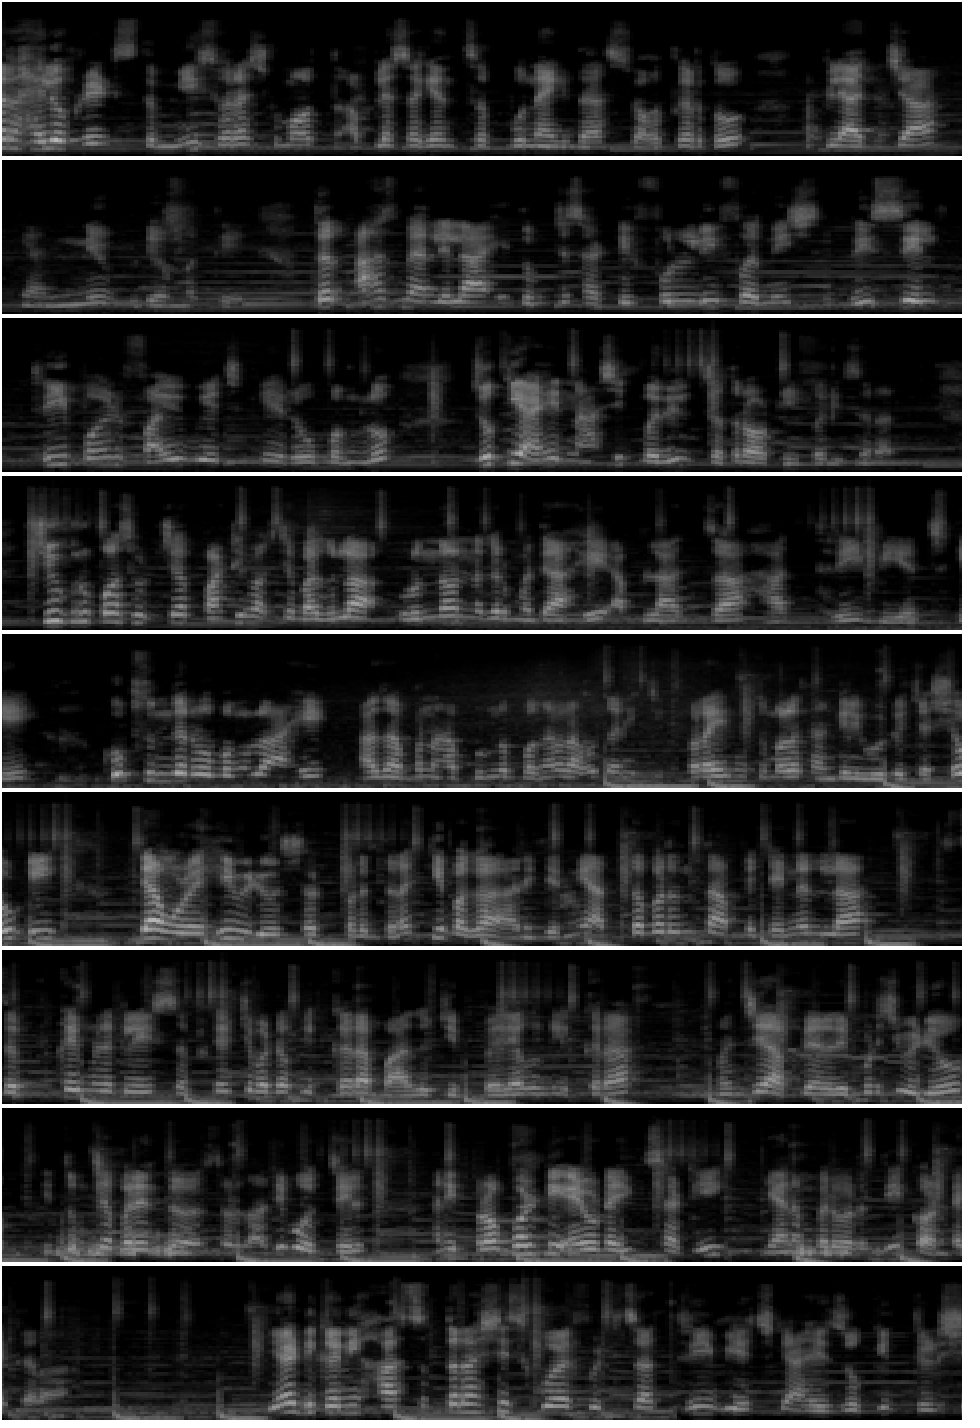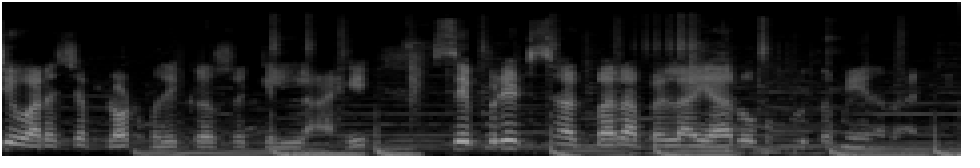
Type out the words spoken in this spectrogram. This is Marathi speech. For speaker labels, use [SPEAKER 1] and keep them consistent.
[SPEAKER 1] तर हॅलो फ्रेंड्स तर मी स्वराज कुमार आपल्या सगळ्यांचं पुन्हा एकदा स्वागत करतो आपल्या आजच्या या न्यू व्हिडिओमध्ये तर आज मी आणलेला आहे तुमच्यासाठी fully furnish resale three point five B H K row bungalow जो की आहे नाशिकमधील जत्रा हॉटेल परिसरात. शिवकृपा सूटच्या पाठीमागच्या बाजूला वृंदावन नगरमध्ये आहे आपला आजचा हा थ्री बी एच के खूप सुंदर रो बंगलो आहे. आज आपण हा पूर्ण बघणार आहोत आणि याची प्राईस मी तुम्हाला सांगेल व्हिडिओच्या शेवटी. त्यामुळे ही व्हिडिओ शेवटपर्यंत नक्की बघा आणि ज्यांनी आतापर्यंत आपल्या चॅनलला सबस्क्राईब केले सबस्क्राईबचे बटन क्लिक करा बाजूची बेलआयकॉन क्लिक करा. म्हणजे आपल्या रिपोर्टची व्हिडिओ ही तुमच्यापर्यंत सर्वात आधी पोहोचेल. आणि प्रॉपर्टी ॲडव्हर्टाईजसाठी या नंबरवरती कॉन्टॅक्ट करा. या ठिकाणी हा सतराशे स्क्वेअर फीटचा थ्री बी एच के आहे जो की दीडशे वाराच्या प्लॉटमध्ये कन्स्ट्रक्ट केलेला आहे. सेपरेट सातबारा आपल्याला या रोपकृत मिळणार आहे.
